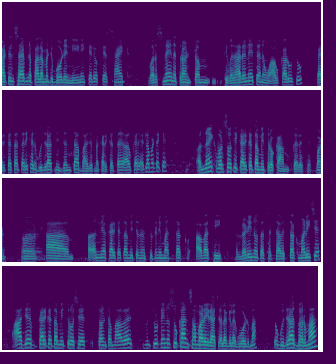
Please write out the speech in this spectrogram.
પાટીલ સાહેબને પાર્લામેન્ટરી બોર્ડે નિર્ણય કર્યો કે સાઠ વર્ષ નહીં ને ત્રણ ટર્મથી વધારે નહીં, તેને હું આવકારું છું. કાર્યકર્તા તરીકે અને ગુજરાતની જનતા ભાજપના કાર્યકર્તાએ આવકારે. એટલા માટે કે અનેક વર્ષોથી કાર્યકર્તા મિત્રો કામ કરે છે. પણ આ અન્ય કાર્યકર્તા મિત્રોને ચૂંટણીમાં તક આવવાથી લડી નહોતા શકતા. હવે તક મળી છે. આ જે કાર્યકર્તા મિત્રો છે ત્રણ ટર્મમાં હવે ચૂંટણીનું સુખાન સંભાળી રહ્યા છે અલગ અલગ વોર્ડમાં. તો ગુજરાતભરમાં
